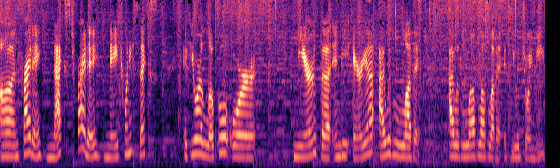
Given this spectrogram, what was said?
on Friday, next Friday, May 26th, if you are local or near the Indy area, I would love it. I would love, love, love it if you would join me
